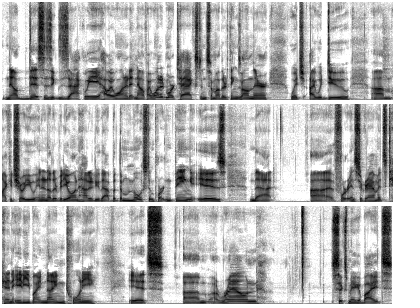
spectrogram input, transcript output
Now, this is exactly how I wanted it. Now, if I wanted more text and some other things on there, which I would do, um, I could show you in another video on how to do that. But the most important thing is that uh, for Instagram, it's 1080 by 920. It's um, around six megabytes.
